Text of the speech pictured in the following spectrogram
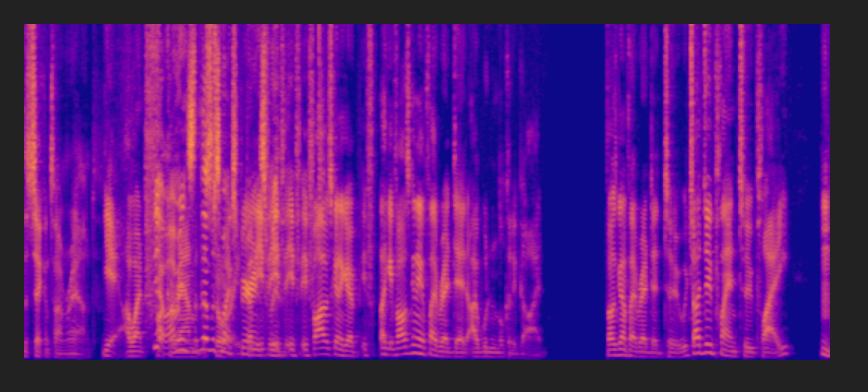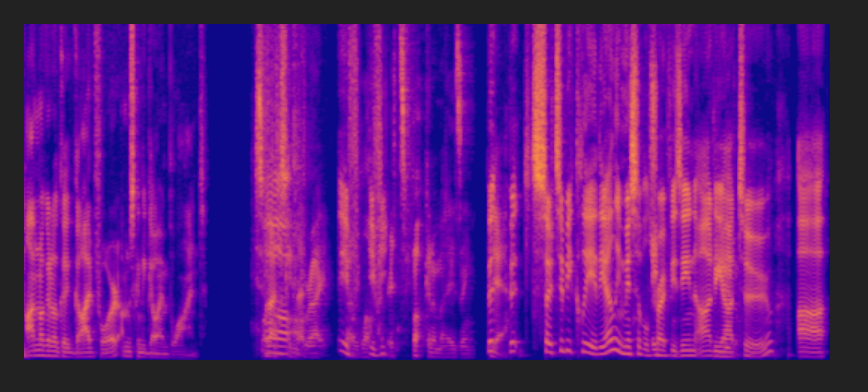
the second time round. Yeah, I won't fuck Yeah, fuck I mean, with that the was story. my experience if, with- if, if, if I was going to go, if like if I was going to play Red Dead, I wouldn't look at a guide. If I was going to play Red Dead 2, which I do plan to play, Hmm. I'm not going to look at a guide for it. I'm just going to go in blind. It's Well, fucking oh, great. if- I love if it. it's fucking amazing. But Yeah. but so to be clear, the only missable It- trophies in RDR2 are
